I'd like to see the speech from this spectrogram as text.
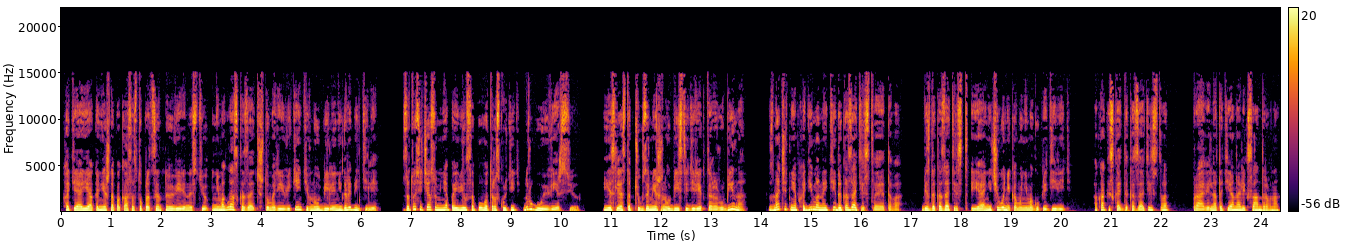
Хотя я, конечно, пока со стопроцентной уверенностью не могла сказать, что Марию Викентьевну убили не грабители. Зато сейчас у меня появился повод раскрутить другую версию. Если Остапчук замешан в убийстве директора Рубина, Значит, необходимо найти доказательства этого. Без доказательств я ничего никому не могу предъявить. А как искать доказательства? Правильно, Татьяна Александровна.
